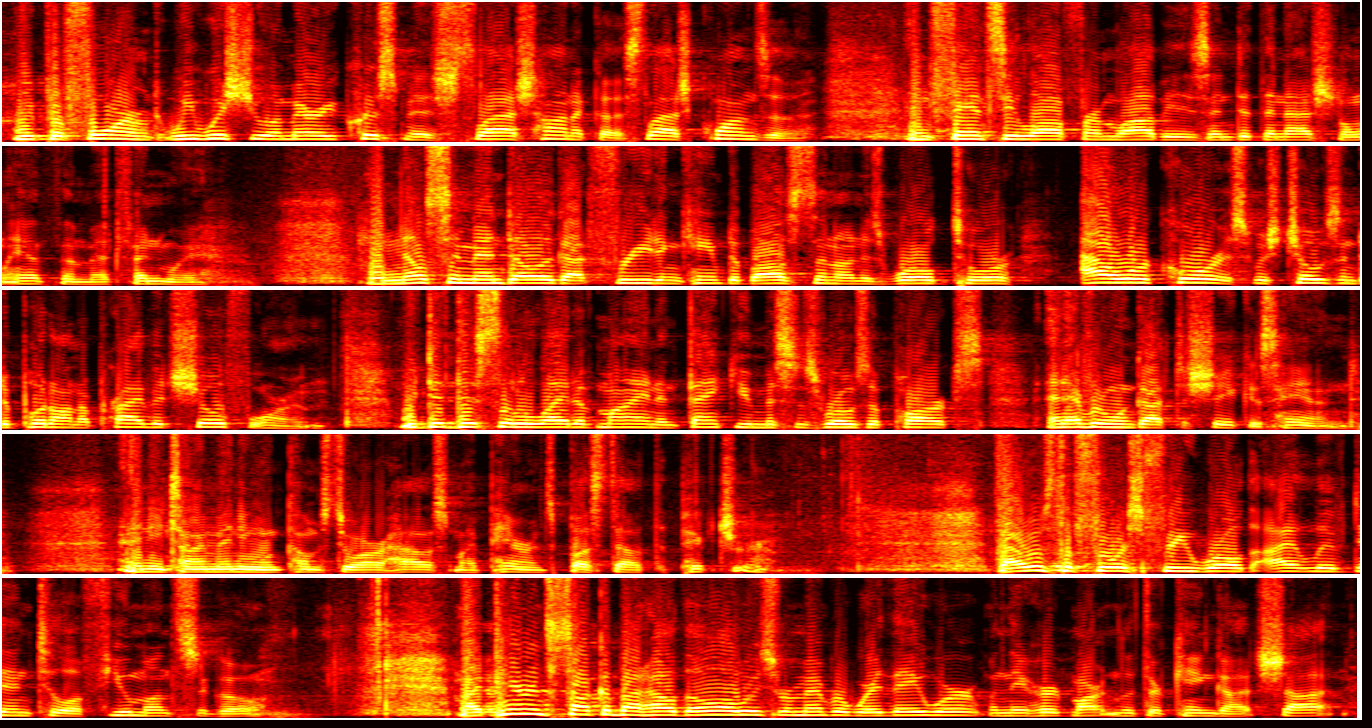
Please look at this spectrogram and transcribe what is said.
We performed We Wish You a Merry Christmas slash Hanukkah slash Kwanzaa in fancy law firm lobbies and did the national anthem at Fenway. When Nelson Mandela got freed and came to Boston on his world tour, our chorus was chosen to put on a private show for him. We did This Little Light of Mine and Thank You, Mrs. Rosa Parks, and everyone got to shake his hand. Anytime anyone comes to our house, my parents bust out the picture. That was the force free world I lived in till a few months ago. My parents talk about how they'll always remember where they were when they heard Martin Luther King got shot.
